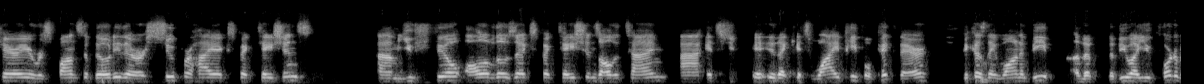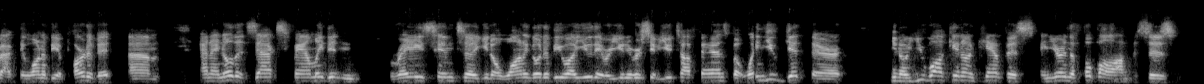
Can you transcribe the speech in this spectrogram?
carry, a responsibility. There are super high expectations. Um, you feel all of those expectations all the time. Uh, it's it, like it's why people pick there because they want to be uh, the, the BYU quarterback. They want to be a part of it. Um, and I know that Zach's family didn't raise him to, you know, want to go to BYU. They were University of Utah fans. But when you get there, you know, you walk in on campus and you're in the football offices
